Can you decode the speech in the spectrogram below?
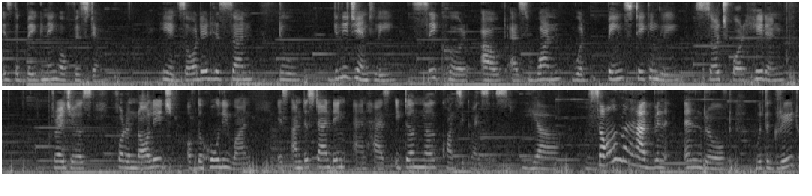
is the beginning of wisdom. He exhorted his son to diligently seek her out as one would painstakingly search for hidden treasures, for a knowledge of the Holy One is understanding and has eternal consequences. Yeah. Hmm. Solomon had been endowed with a great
